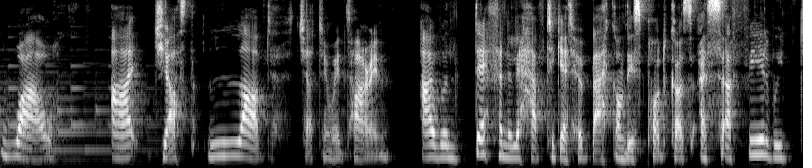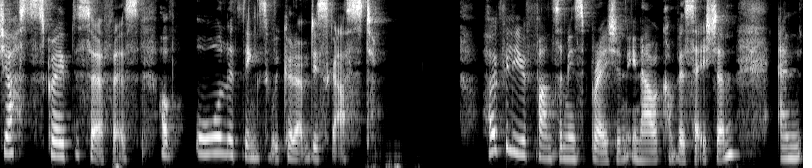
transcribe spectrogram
Wow. I just loved chatting with Taryn. I will definitely have to get her back on this podcast as I feel we just scraped the surface of all the things we could have discussed. Hopefully, you found some inspiration in our conversation and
